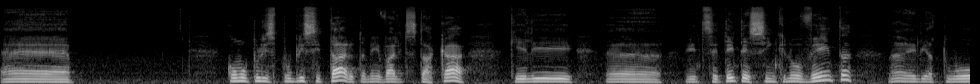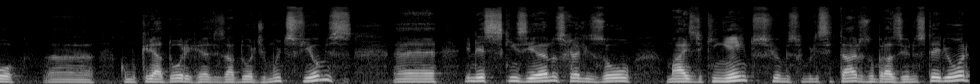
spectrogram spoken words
É, como publicitário, também vale destacar que ele, é, entre 75 e 90, né, ele atuou é, como criador e realizador de muitos filmes, é, e nesses 15 anos realizou mais de 500 filmes publicitários no Brasil e no exterior,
